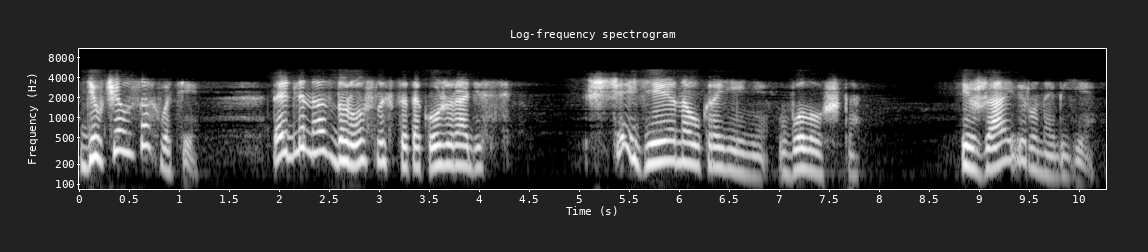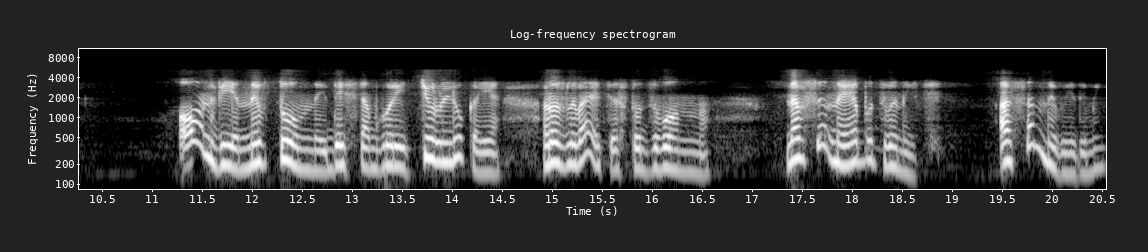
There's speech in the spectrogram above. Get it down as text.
дівча в захваті. Та й для нас, дорослих, це також радість. Ще є на Україні волошка, і жайвір у небі є. Он він, невтомний, десь там горить, тюрлюкає, розливається стодзвонно. На все небо дзвенить, а сам невидимий.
